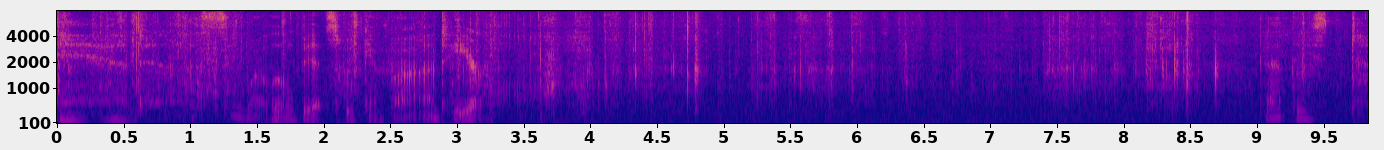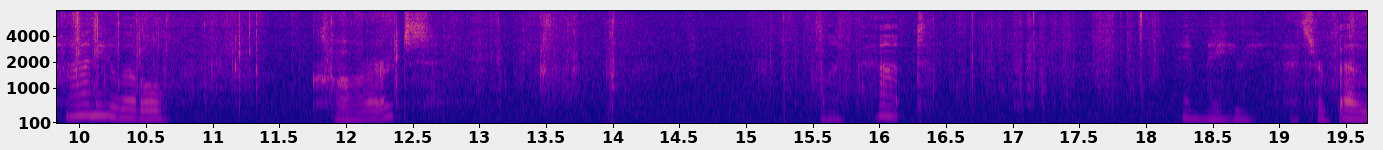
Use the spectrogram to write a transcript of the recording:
and let's see what little bits we can find here. Got these tiny little cards like that. And maybe that's her bow.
